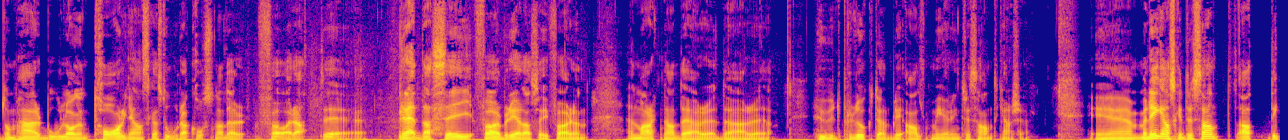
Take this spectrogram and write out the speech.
de här bolagen tar ganska stora kostnader för att eh, bredda sig, förbereda sig för en, en marknad där, där eh, huvudprodukten blir allt mer intressant kanske. Eh, men det är ganska intressant att det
